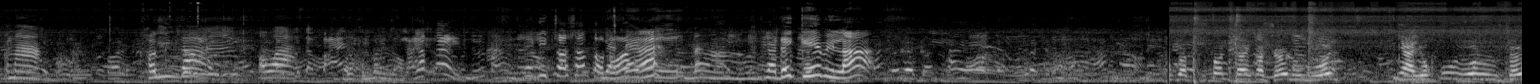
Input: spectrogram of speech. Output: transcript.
เอามาเขาไม่ได้เพราะว่าอยากได้รีบจอดซ้ำต่ออยากได้กีบ้างอยากได้เก็บอีกละก็ต้นใช้ก็ nhà dục cũ chơi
